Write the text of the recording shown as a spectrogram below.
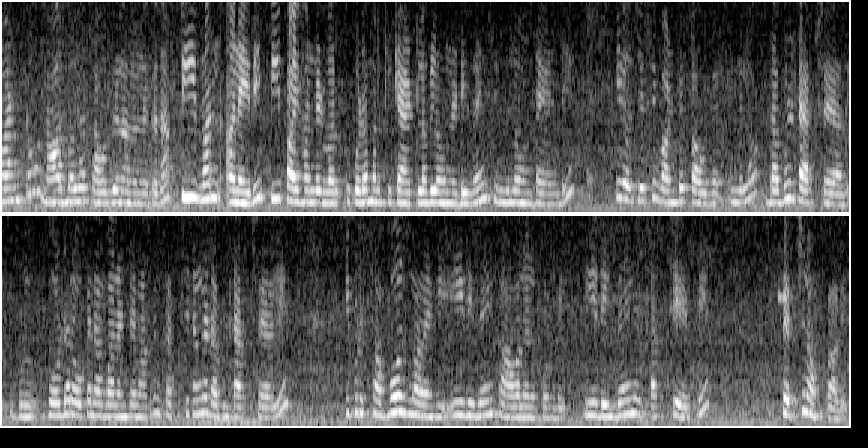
one two నార్మల్గా థౌజండ్ అని ఉంది కదా పీ వన్ అనేది పీ ఫైవ్ హండ్రెడ్ వరకు కూడా మనకి క్యాటలాగ్లో ఉన్న డిజైన్స్ ఇందులో ఉంటాయండి. ఇది వచ్చేసి వన్ టు థౌజండ్ ఇందులో డబుల్ ట్యాప్ చేయాలి. ఇప్పుడు ఫోల్డర్ ఓపెన్ అవ్వాలంటే మాత్రం ఖచ్చితంగా డబుల్ ట్యాప్ చేయాలి. ఇప్పుడు సపోజ్ మనకి ఈ డిజైన్ కావాలనుకోండి ఈ డిజైన్ టచ్ చేసి సెర్చ్ నొక్కాలి.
